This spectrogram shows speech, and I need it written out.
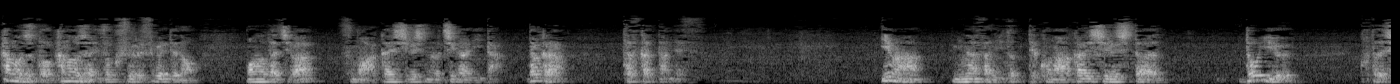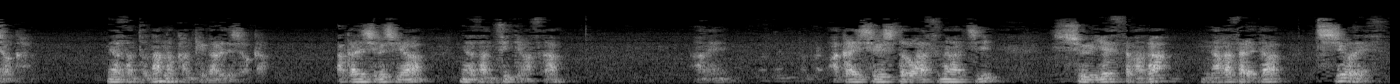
彼女と彼女に属する全ての者たちはその赤い印の内側にいた。だから助かったんです。今皆さんにとってこの赤い印とはどういうことでしょうか？皆さんと何の関係があるでしょうか？赤い印が皆さんついていますか？赤い印とはすなわち主イエス様が流された血をです。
